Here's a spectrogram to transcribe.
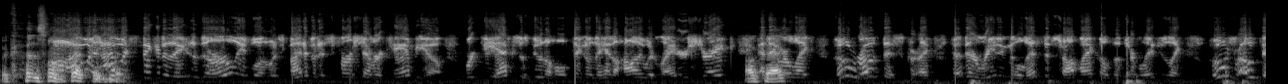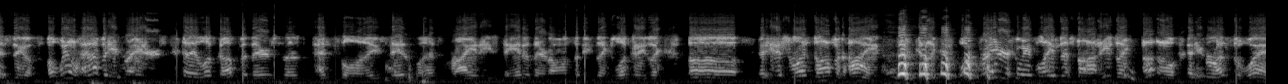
because of Oh, I, was, I was thinking of the, the early one, which might have been his first ever cameo, where DX was doing a whole thing when they had the Hollywood writers' strike, and they were like, "Who wrote this?" Like they're reading the list, and Shawn Michaels and Triple H is like, "Who wrote this?" They go, "Oh, we don't have any writers." And they look up, and there's the pencil, and he stands, well, that's Ryan. He's standing there, and all of a sudden he's like looking, he's like, "Uh," and he just runs off and hides. He's like, "What writer can we blame this on?" He's like, "Uh oh," and he runs away.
